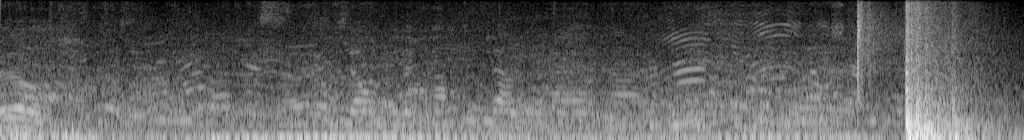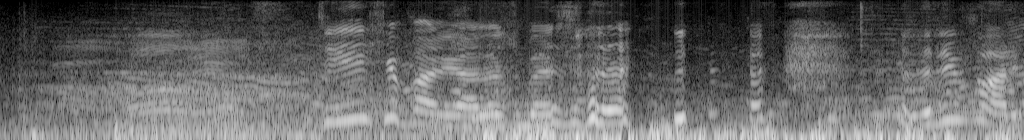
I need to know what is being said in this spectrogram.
Samuel. Τι είχε πάρει άλλος μέσα, ρε; Δεν υπάρχει.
